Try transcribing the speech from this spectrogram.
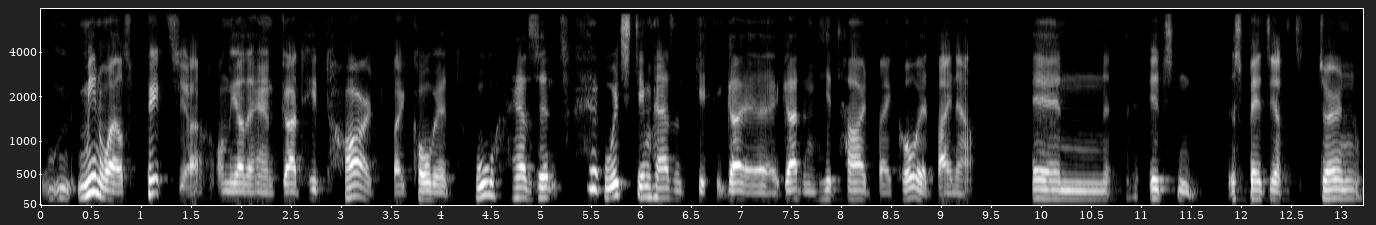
Meanwhile, Spezia, on the other hand, got hit hard by COVID. Who hasn't? Which team hasn't uh, gotten hit hard by COVID by now? And it's Spezia's turn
